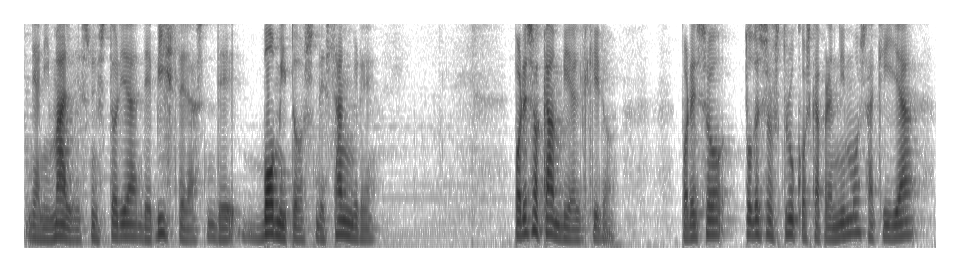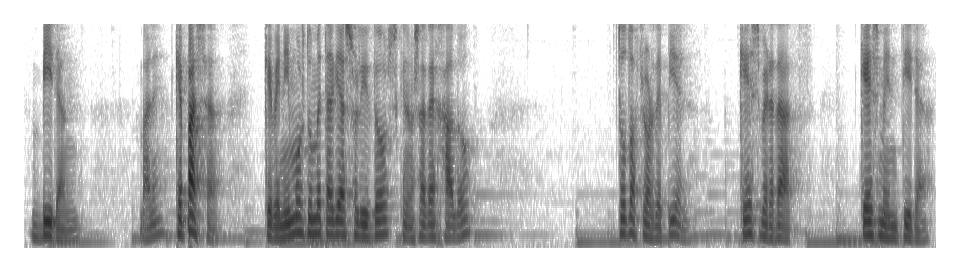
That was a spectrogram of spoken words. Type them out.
de animales, es una historia de vísceras, de vómitos, de sangre. Por eso cambia el giro. Por eso todos esos trucos que aprendimos aquí ya viran. ¿Vale? ¿Qué pasa? Que venimos de un Metal Gear Solid 2 que nos ha dejado todo a flor de piel. ¿Qué es verdad? ¿Qué es mentira?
